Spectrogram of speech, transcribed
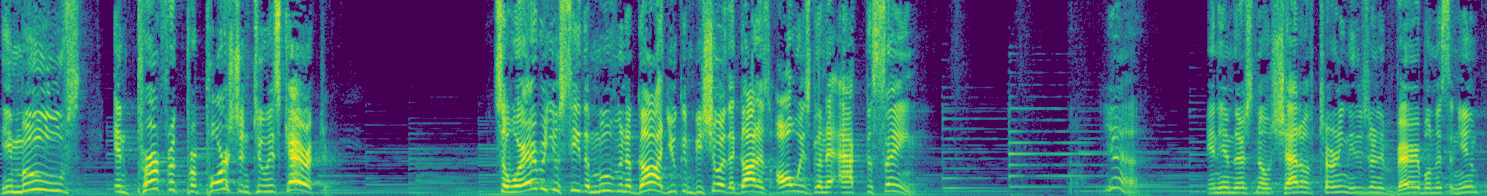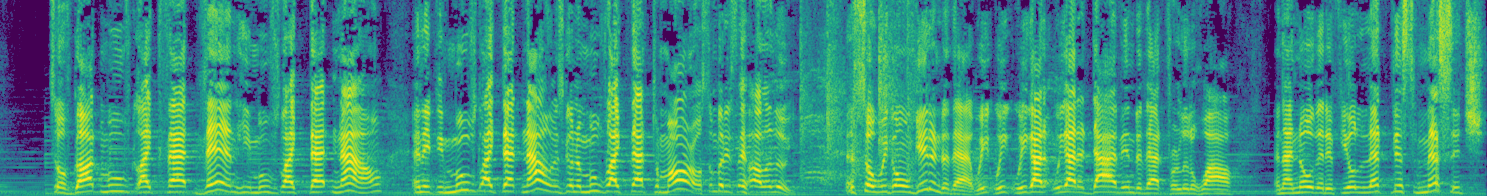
He moves in perfect proportion to His character? So wherever you see the movement of God, you can be sure that God is always going to act the same. Yeah. In him there's no shadow of turning, there's any variableness in him. So if God moved like that then, he moves like that now. And if he moves like that now, he's going to move like that tomorrow. Somebody say hallelujah. And so we're going to get into that. We, we, we got we to dive into that for a little while. And I know that if you'll let this message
